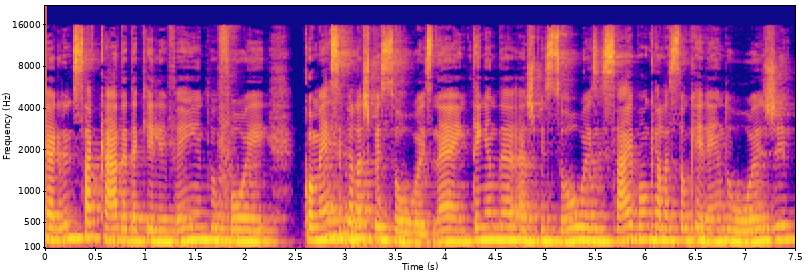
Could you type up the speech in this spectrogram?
a grande sacada daquele evento foi comece pelas pessoas, né? Entenda as pessoas e saibam o que elas estão querendo hoje,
